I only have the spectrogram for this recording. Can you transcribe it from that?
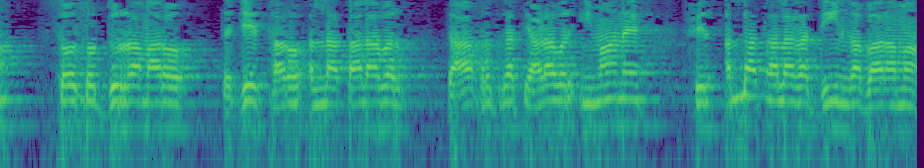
سو سو درہ مارو تو جے تھارو اللہ تعالیٰ ور تو آخرت کا تیارا ور ایمان ہے، پھر اللہ تعالیٰ کا دین کا بارہ ماں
